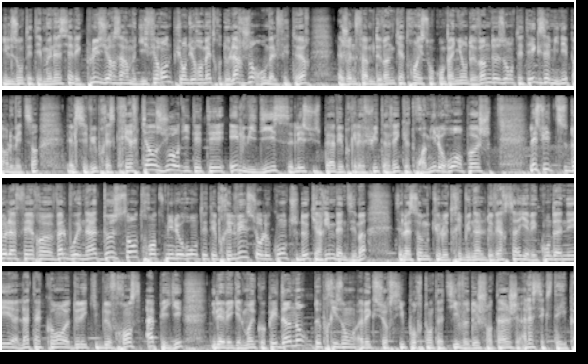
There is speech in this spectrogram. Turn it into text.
Ils ont été menacés avec plusieurs armes différentes puis ont dû remettre de l'argent aux malfaiteurs. La jeune femme de 24 ans et son compagnon de 22 ans ont été examinés par le médecin. Elle s'est vue prescrire 15 jours d'ITT et lui 10. Les suspects avaient pris la fuite avec 3000 euros en poche. Les suites de l'affaire Valbuena, 230 000 euros ont été prélevés sur le compte de Karim Benzema. C'est la somme que le tribunal de Versailles avait condamné l'attaquant de l'équipe de France à payer. Il avait également écopé d'un an de prison avec sursis pour tentative de chantage à la sextape.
